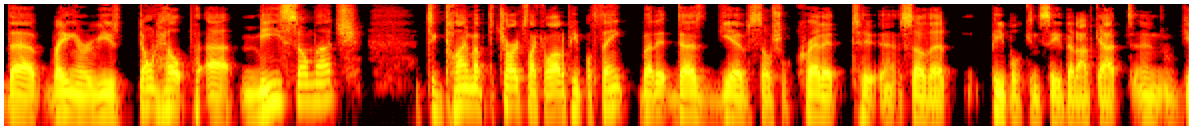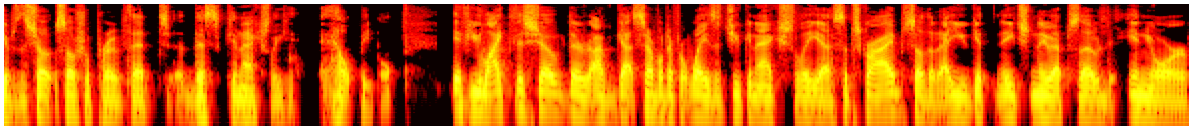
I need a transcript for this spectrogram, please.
The rating and reviews don't help uh, me so much to climb up the charts like a lot of people think, but it does give social credit to uh, so that people can see that I've got and gives the show, social proof that this can actually help people if you like this show, there I've got several different ways that you can actually uh, subscribe so that you get each new episode in your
